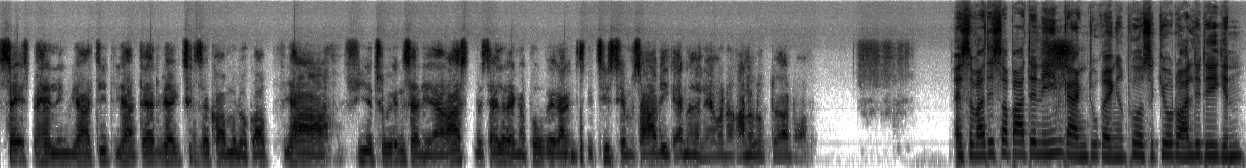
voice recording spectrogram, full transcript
sagsbehandling, vi har dit, vi har dat, vi har ikke tid til at komme og lukke op. Vi har 24 indsatte i arrest, hvis alle ringer på hver gang de skal tisse, så har vi ikke andet at lave end at rende og lukke døren op. Altså var det så bare den ene gang, du ringede på, og så gjorde du aldrig det igen?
